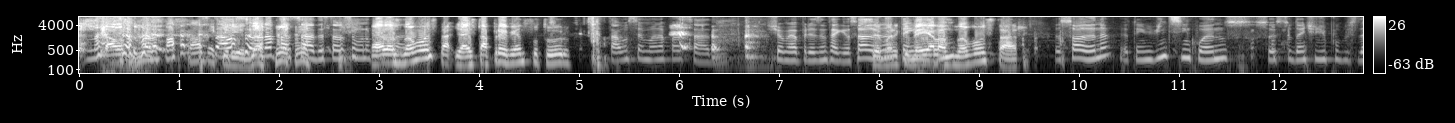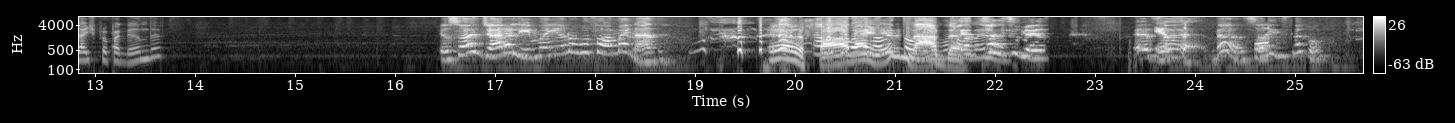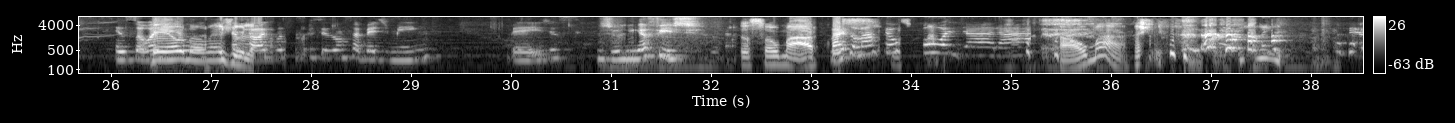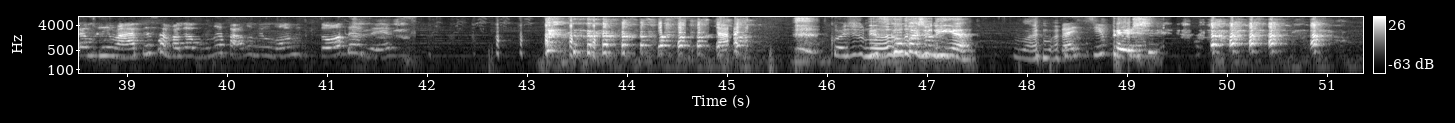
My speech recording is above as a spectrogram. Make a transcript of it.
Estava semana passada, Estava querida. semana passada, estava semana passada. Elas não vão estar, já está prevendo o futuro. Estavam semana passada. Deixa eu me apresentar aqui. Eu sou a Ana. Semana que vem elas 20 não vão estar. Eu sou a Ana, eu tenho 25 anos, sou estudante de publicidade e propaganda. Eu sou a Diara Lima e eu não vou falar mais nada. É, nada. não vou falar. É só isso mesmo. É só... Eu sou- Não, só isso tá bom. Eu sou a Meu Ju, nome é É Júlia. só que vocês precisam saber de mim. Beijos. Julinha Fish. Eu sou o Marcos. Vai tomar no teu cu, Andiara! Calma. Eu quero me mata, essa vagabunda fala o meu nome toda vez. Continuando. Desculpa, Julinha. Vai, Mar- Vai te Peixe.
